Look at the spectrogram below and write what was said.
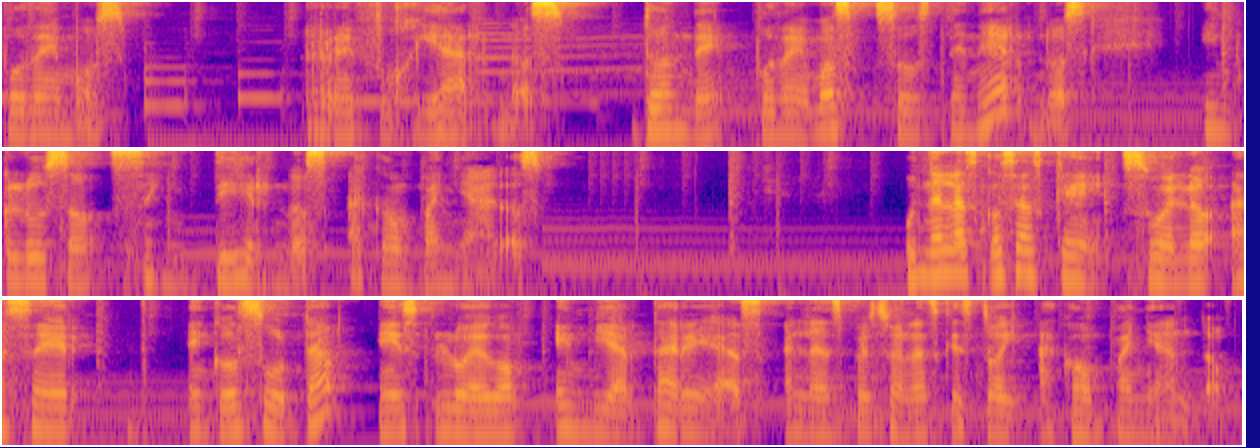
podemos refugiarnos, donde podemos sostenernos, incluso sentirnos acompañados. Una de las cosas que suelo hacer en consulta es luego enviar tareas a las personas que estoy acompañando.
